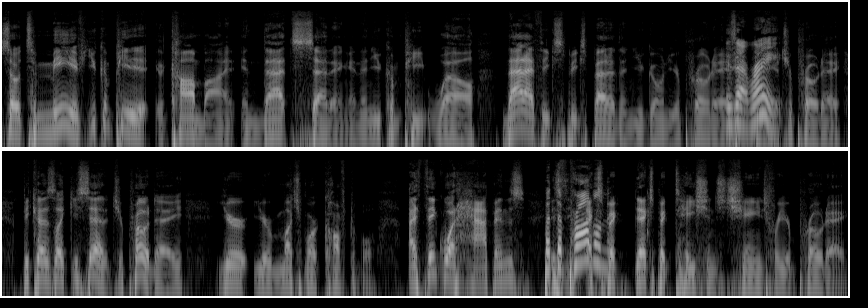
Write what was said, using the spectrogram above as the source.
So to me, if you compete at the combine in that setting and then you compete well, that I think speaks better than you going to your pro day. Is that right? At your pro day, because like you said, at your pro day, you're you're much more comfortable. I think what happens, But is the problem- expect- the expectations change for your pro day.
